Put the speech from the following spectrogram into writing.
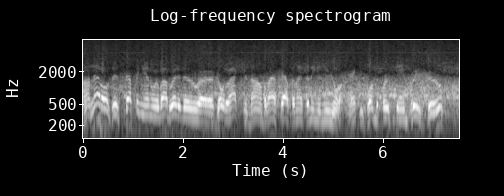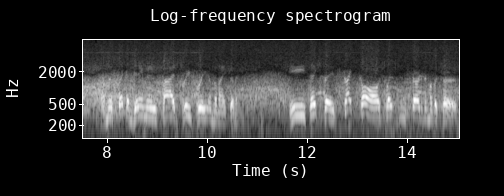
Now, Nettles is stepping in. We're about ready to uh, go to action now in the last half of the ninth inning in New York. Yankees won the first game 3-2, and this second game is tied 3-3 in the ninth inning. He takes a strike call. Slaton started him with a curve.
